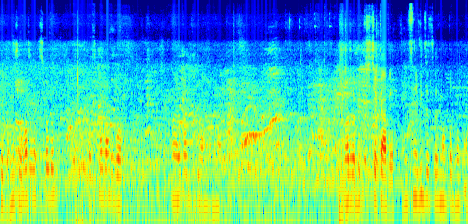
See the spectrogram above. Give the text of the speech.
Kurde, muszę uważać jak schodzę po schodach, bo no ale tak wygląda. No. Może być ciekawie, więc nie widzę co mam pod nogami.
